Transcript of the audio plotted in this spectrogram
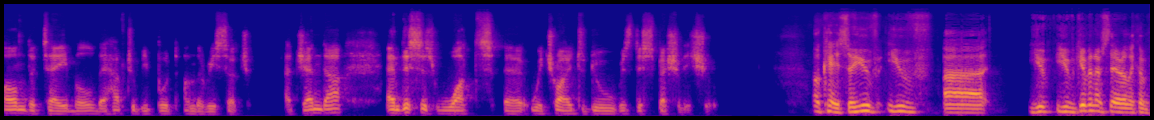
on the table. They have to be put on the research agenda. And this is what uh, we try to do with this special issue. Okay, so you've you've uh, you've you've given us there like a,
